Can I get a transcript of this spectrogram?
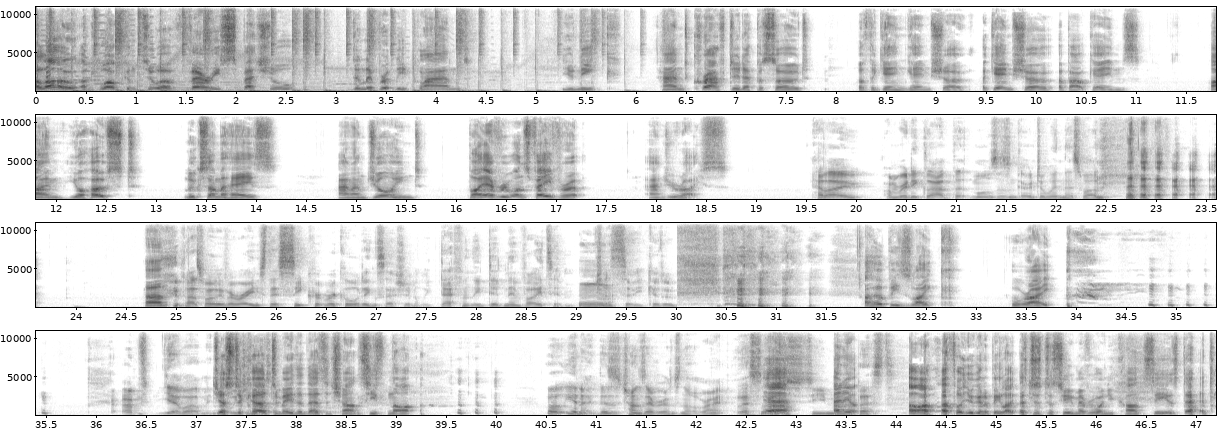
Hello, and welcome to a very special, deliberately planned, unique, handcrafted episode of the Game Game Show, a game show about games. I'm your host, Luke Summerhays, and I'm joined by everyone's favourite, Andrew Rice. Hello. I'm really glad that Moles isn't going to win this one. um, That's why we've arranged this secret recording session. We definitely didn't invite him Mm. just so he could have. I hope he's like alright. Um, yeah, well, I mean, Just we occurred to me that there's a chance he's not. Well, you know, there's a chance everyone's not right. Let's uh, Yeah. assume Any- the best. Oh, I, I thought you were going to be like, let's just assume everyone you can't see is dead.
